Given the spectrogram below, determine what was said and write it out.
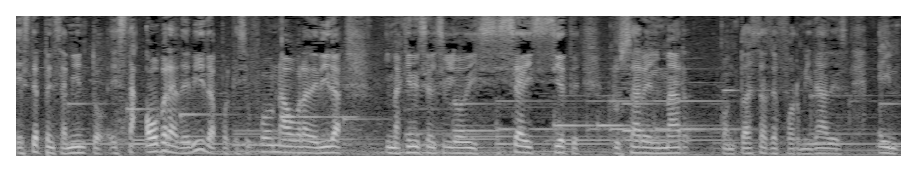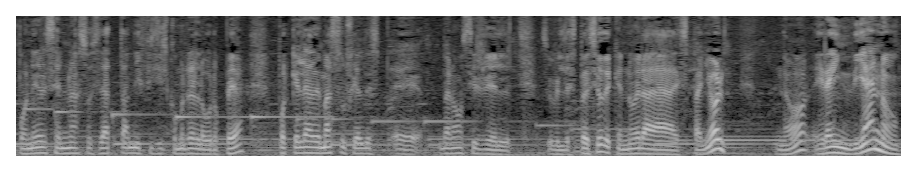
este pensamiento, esta obra de vida, porque si fue una obra de vida, imagínense el siglo XVI, XVII, cruzar el mar con todas estas deformidades e imponerse en una sociedad tan difícil como era la europea, porque él además sufrió el, eh, el, el desprecio de que no era español, ¿no? Era indiano.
